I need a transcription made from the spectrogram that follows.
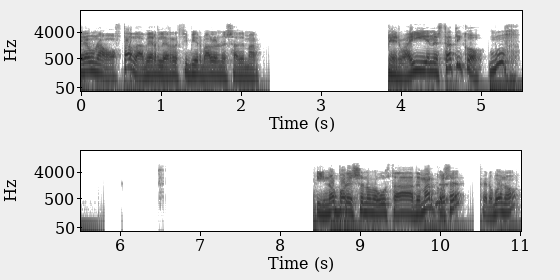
era una gozada verle recibir balones a De Marco. Pero ahí en estático, ¡uf! Y no por eso no me gusta De Marcos, ¿eh? Pero bueno,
